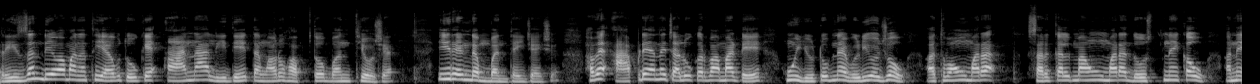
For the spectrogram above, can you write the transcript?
રીઝન દેવામાં નથી આવતું કે આના લીધે તમારો હપ્તો બંધ થયો છે. એ રેન્ડમ બંધ થઈ જાય છે. હવે આપણે આને ચાલુ કરવા માટે હું યુટ્યુબના વીડિયો જોઉં અથવા હું મારા સર્કલમાં હું મારા દોસ્તને કહું અને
